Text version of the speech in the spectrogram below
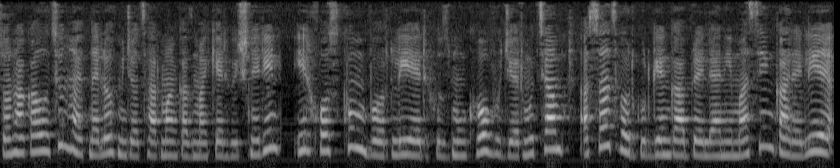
շնորհակալություն հայտնելով միջոցառման կազմակերպիչներին, իր խոսքում, որ լի էր հուզմունքով ու ջերմությամբ, ասաց, որ Գուրգեն Գաբրիելյանի մասին կարելի է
